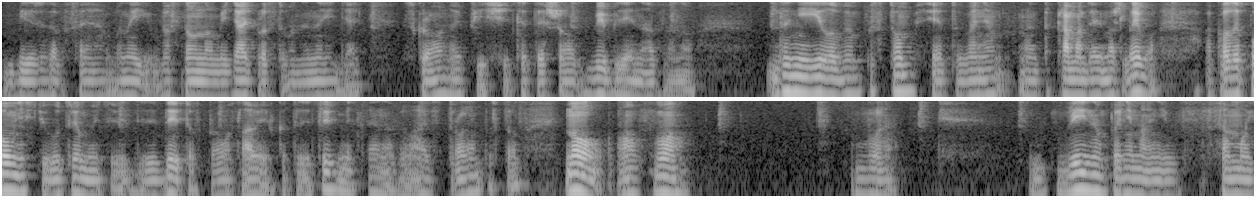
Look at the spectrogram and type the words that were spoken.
більш за все вони в основному їдять, просто вони не їдять скромної піші. Це те, що в Біблії названо Даніїловим постом, сітуванням. Е, Така модель можлива. А коли повністю утримуються від їди, то в православі і в католицизмі це називають строгим постом. Ну, в, в біблійному поніманні, в самій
